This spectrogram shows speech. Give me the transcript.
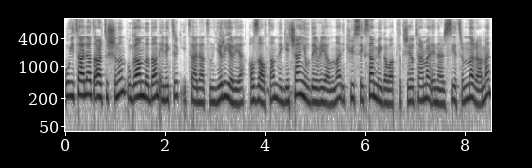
Bu ithalat artışının Uganda'dan elektrik ithalatını yarı yarıya azaltan ve geçen yıl devreye alınan 280 megawattlık jeotermal enerjisi yatırımına rağmen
